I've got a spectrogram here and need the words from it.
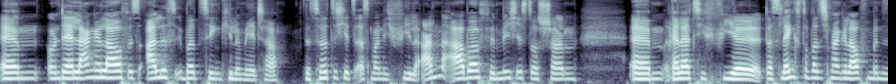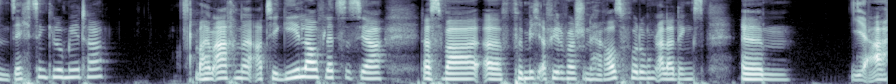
Ähm, und der lange Lauf ist alles über zehn Kilometer. Das hört sich jetzt erstmal nicht viel an, aber für mich ist das schon ähm, relativ viel. Das längste, was ich mal gelaufen bin, sind 16 Kilometer beim Aachener ATG-Lauf letztes Jahr, das war äh, für mich auf jeden Fall schon eine Herausforderung. Allerdings, ähm, ja,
